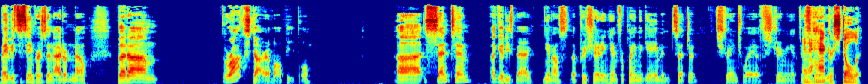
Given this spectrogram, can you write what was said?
maybe it's the same person, I don't know. But um Rockstar of all people uh sent him a goodies bag, you know, appreciating him for playing the game in such a strange way of streaming it through And a Stadia. hacker stole it,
